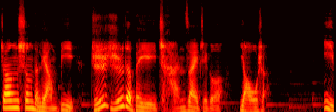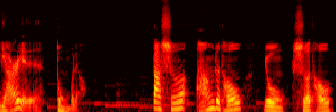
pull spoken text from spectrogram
张生的两臂直直的被缠在这个腰上。一点儿也动不了。大蛇昂着头，用舌头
